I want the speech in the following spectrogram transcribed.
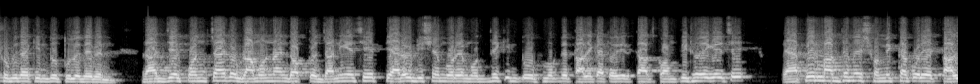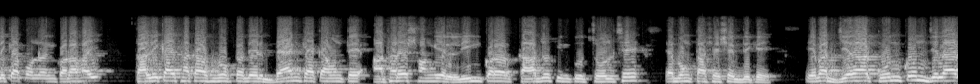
সুবিধা কিন্তু তুলে দেবেন। রাজ্যের পঞ্চায়েত ও গ্রামোন্নয়ন দপ্তর জানিয়েছে, তেরোই ডিসেম্বরের মধ্যে কিন্তু উপভোক্তাদের তালিকা তৈরির কাজ কমপ্লিট হয়ে গেছে। অ্যাপের মাধ্যমে সমীক্ষা করে তালিকা প্রণয়ন করা হয়। তালিকায় থাকা উপভোক্তাদের ব্যাংক অ্যাকাউন্টে আধারের সঙ্গে লিংক করার কাজও কিন্তু চলছে এবং তা শেষের দিকে। এবার জেলা কোন কোন জেলার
